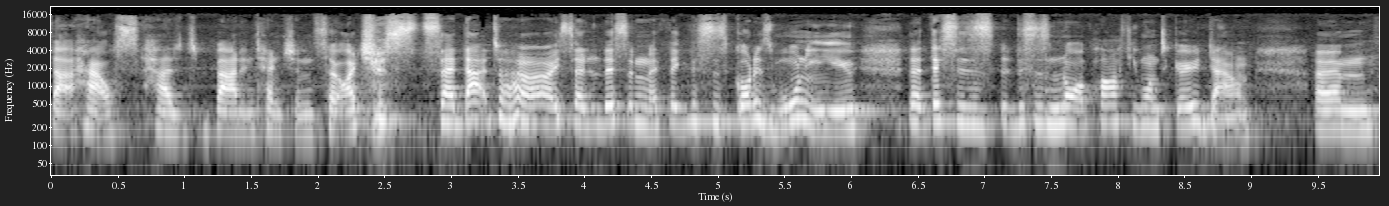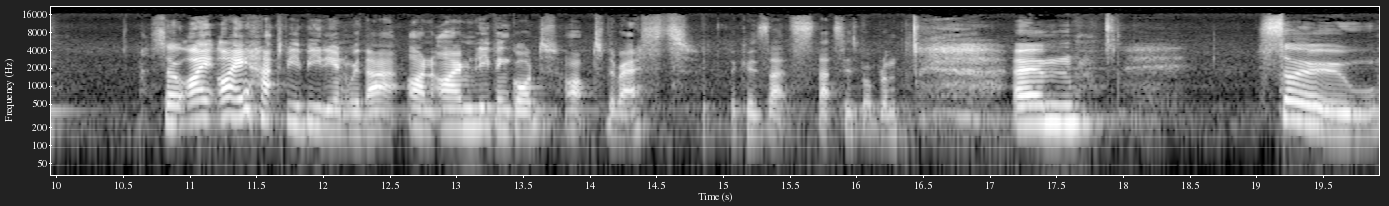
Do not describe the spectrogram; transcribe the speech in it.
that house had bad intentions. So I just said that to her. I said, "Listen, I think this is God is warning you that this is this is not a path you want to go down." Um, so I, I had to be obedient with that, and I'm leaving God up to the rest because that's that's his problem. Um, so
